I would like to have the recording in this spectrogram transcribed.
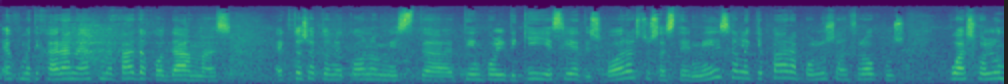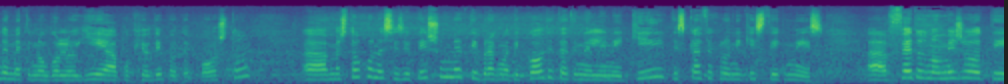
Έχουμε τη χαρά να έχουμε πάντα κοντά μας εκτός από τον Economist την πολιτική ηγεσία της χώρας, τους ασθενείς, αλλά και πάρα πολλούς ανθρώπους που ασχολούνται με την ογκολογία από οποιοδήποτε πόστο, με στόχο να συζητήσουμε την πραγματικότητα την ελληνική της κάθε χρονικής στιγμής. Φέτος νομίζω ότι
